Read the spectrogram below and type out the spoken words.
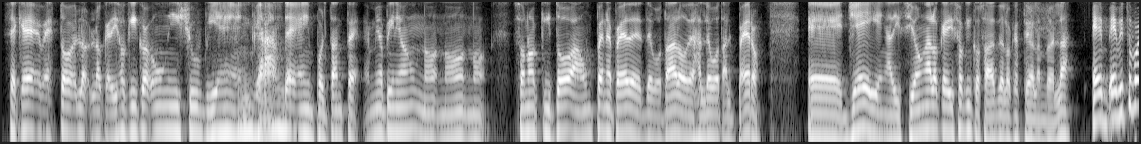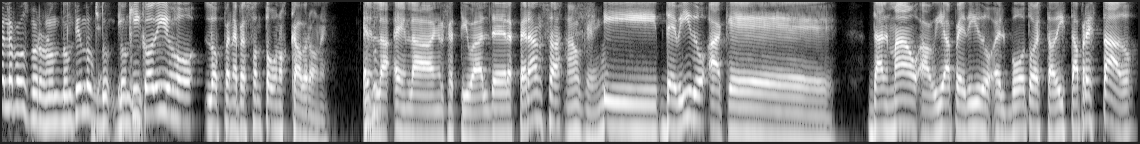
Sé que esto, lo, lo que dijo Kiko es un issue bien grande e importante. En mi opinión, no, no, no. Eso no quitó a un PNP de, de votar o dejar de votar. Pero eh, Jay, en adición a lo que hizo Kiko, sabes de lo que estoy hablando, ¿verdad? He, he visto para la post, pero no, no entiendo. Y dónde- Kiko dijo, los PNP son todos unos cabrones. En, la, en, la, en el Festival de la Esperanza. Ah, ok. Y debido a que Dalmau había pedido el voto estadista prestado,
